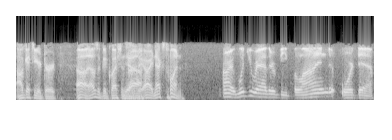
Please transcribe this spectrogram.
I'll get to your dirt. Oh, that was a good question, Yeah. Sanjay. All right, next one. All right. Would you rather be blind or deaf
